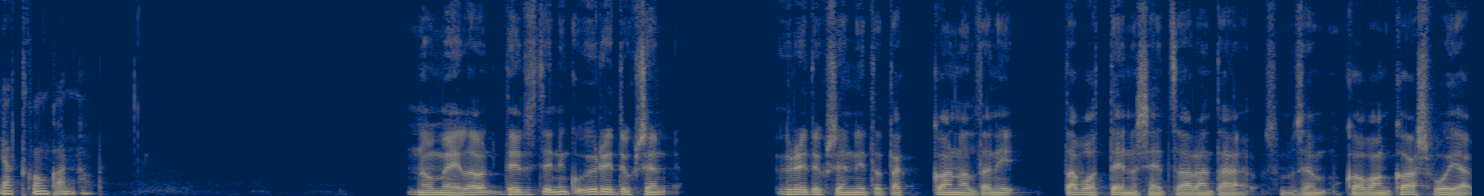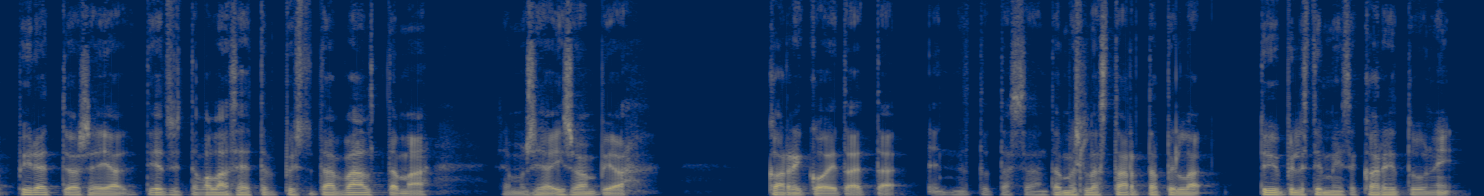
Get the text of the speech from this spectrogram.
jatkon kannalta? No meillä on tietysti niin kuin yrityksen, yrityksen niin tota kannalta niin tavoitteena se, että saadaan tämä semmoisen mukavan kasvun ja pidettyä se ja tietysti tavallaan se, että pystytään välttämään semmoisia isompia karikoita, että, että tässä on tämmöisellä startupilla tyypillisesti, mihin se karituu, niin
